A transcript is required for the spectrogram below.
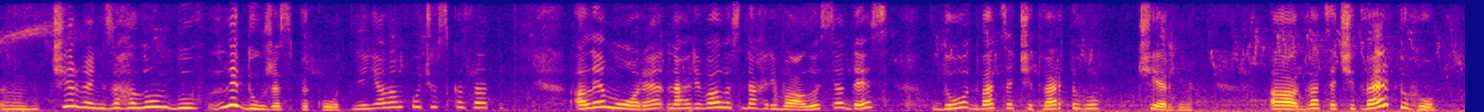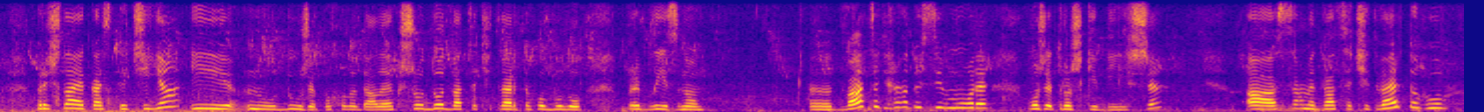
Е, Червень загалом був не дуже спекотний, я вам хочу сказати. Але море нагрівалось, нагрівалося десь до 24 червня. А 24-го прийшла якась течія і ну, дуже похолодало. Якщо до 24-го було приблизно е, 20 градусів море, може трошки більше. А саме 24-го е,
